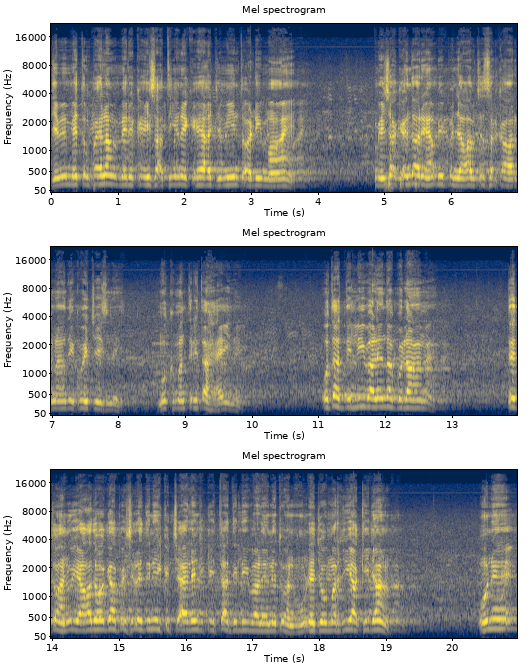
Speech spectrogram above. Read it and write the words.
ਜਿਵੇਂ ਮੇਰੇ ਤੋਂ ਪਹਿਲਾਂ ਮੇਰੇ ਕਈ ਸਾਥੀਆਂ ਨੇ ਕਿਹਾ, ਜ਼ਮੀਨ ਤੁਹਾਡੀ ਮਾਂ ਹੈ। ਹਮੇਸ਼ਾ ਕਹਿੰਦਾ ਰਿਹਾ ਵੀ ਪੰਜਾਬ 'ਚ ਸਰਕਾਰ ਨਾਂ ਦੀ ਕੋਈ ਚੀਜ਼ ਨਹੀਂ। ਮੁੱਖ ਮੰਤਰੀ ਤਾਂ ਹੈ ਹੀ ਨਹੀਂ। ਉਹ ਤਾਂ ਦਿੱਲੀ ਵਾਲਿਆਂ ਦਾ ਗੁਲਾਮ ਹੈ। ਤੇ ਤੁਹਾਨੂੰ ਯਾਦ ਹੋਗਾ ਪਿਛਲੇ ਦਿਨ ਇੱਕ ਚੈਲੰਜ ਕੀਤਾ ਦਿੱਲੀ ਵਾਲਿਆਂ ਨੇ ਤੁਹਾਨੂੰ। ਹੁਣੇ ਜੋ ਮਰਜ਼ੀ ਆਖੀ ਜਾਣ। ਉਹਨੇ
